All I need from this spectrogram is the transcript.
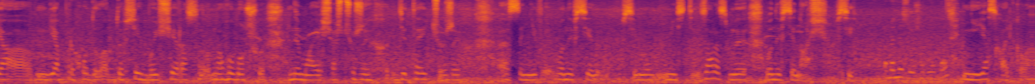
я, я приходила до всіх, бо ще раз наголошую, немає зараз чужих дітей, чужих е, синів. Вони всі, всі ми в місті. Зараз ми вони всі наші. Всі. А ви не з Ужгорода. Ні, я з Харкова.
